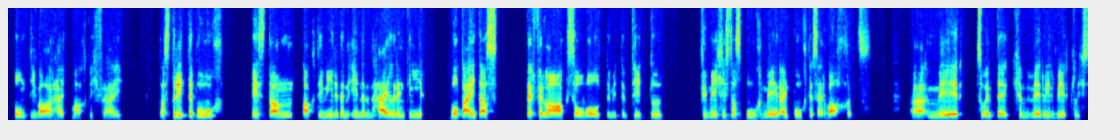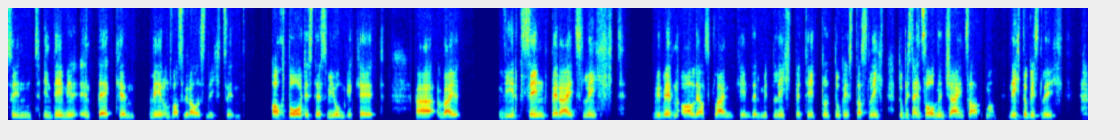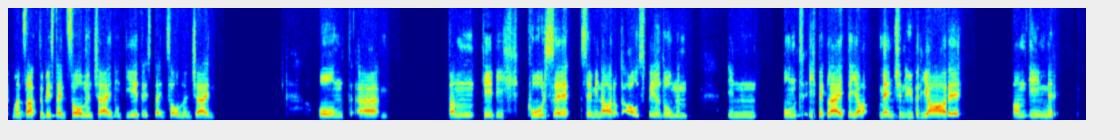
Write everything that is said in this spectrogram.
und die Wahrheit macht dich frei. Das dritte Buch ist dann Aktiviere den inneren Heiler in dir, wobei das der Verlag so wollte mit dem Titel, für mich ist das Buch mehr ein Buch des Erwachens. Äh, mehr zu entdecken, wer wir wirklich sind, indem wir entdecken, wer und was wir alles nicht sind. Auch dort ist es wie umgekehrt, äh, weil wir sind bereits Licht. Wir werden alle als kleine Kinder mit Licht betitelt. Du bist das Licht, du bist ein Sonnenschein, sagt man. Nicht du bist Licht. Man sagt, du bist ein Sonnenschein und jeder ist ein Sonnenschein. Und äh, dann gebe ich Kurse, Seminare und Ausbildungen in, und ich begleite ja Menschen über Jahre an immer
